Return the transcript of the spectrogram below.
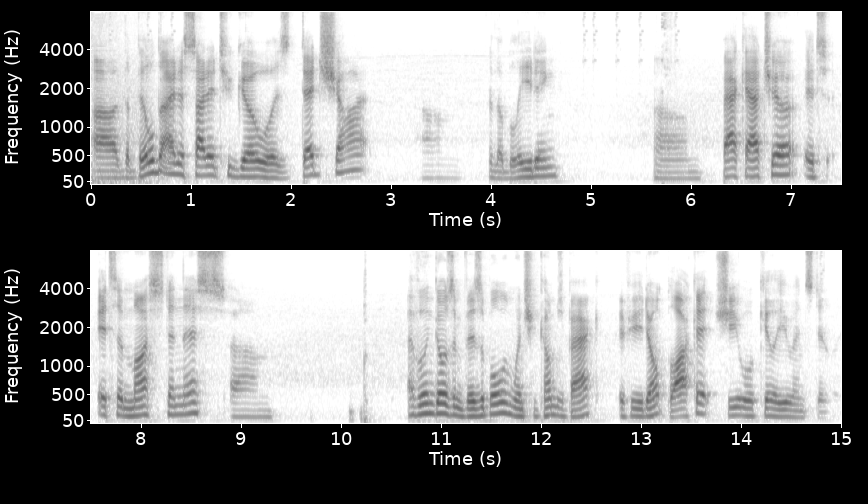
Uh, the build I decided to go was Deadshot um, for the bleeding. Um, back at you, it's, it's a must in this. Um, Evelynn goes invisible, and when she comes back, if you don't block it, she will kill you instantly.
